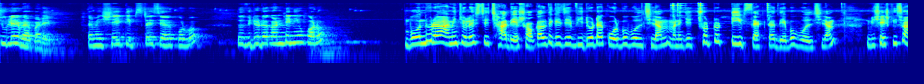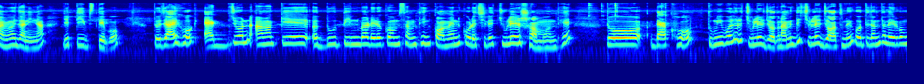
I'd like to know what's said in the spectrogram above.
চুলের ব্যাপারে। তো আমি সেই টিপসটাই শেয়ার করব। তো ভিডিওটা কন্টিনিউ করো। বন্ধুরা, আমি চলে এসেছি ছাদে। সকাল থেকে যে ভিডিওটা করব বলছিলাম মানে যে ছোট্ট টিপস একটা দেব বলছিলাম, বিশেষ কিছু আমিও জানি না যে টিপস দেব। তো যাই হোক, একজন আমাকে দু তিনবার এরকম সামথিং কমেন্ট করেছিলে চুলের সম্বন্ধে। তো দেখো, তুমি বলছো চুলের যত্ন। আমি যদি চুলের যত্নই করতে জান তাহলে এরকম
